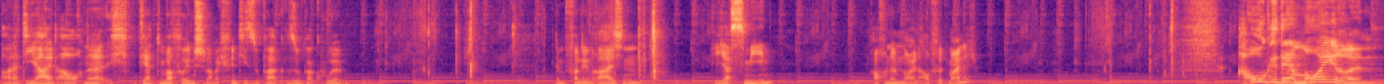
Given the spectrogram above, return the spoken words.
Oder die halt auch, ne? Ich, die hatten wir vorhin schon, aber ich finde die super, super cool. Nimm von den Reichen. Jasmin. Auch in einem neuen Outfit, meine ich. Auge der Mäuren.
